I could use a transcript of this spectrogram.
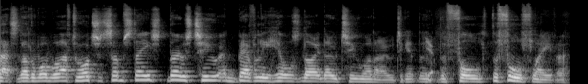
that's another one we'll have to watch at some stage. Those two and Beverly Hills 90210 to get the, Yep. the full the full flavour.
